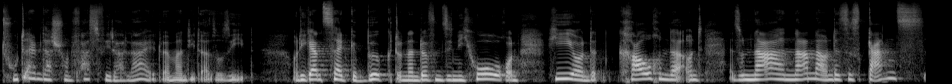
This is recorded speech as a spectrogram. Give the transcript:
tut einem das schon fast wieder leid, wenn man die da so sieht. Und die ganze Zeit gebückt und dann dürfen sie nicht hoch und hier und krauchen da und also nah aneinander und das ist ganz,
